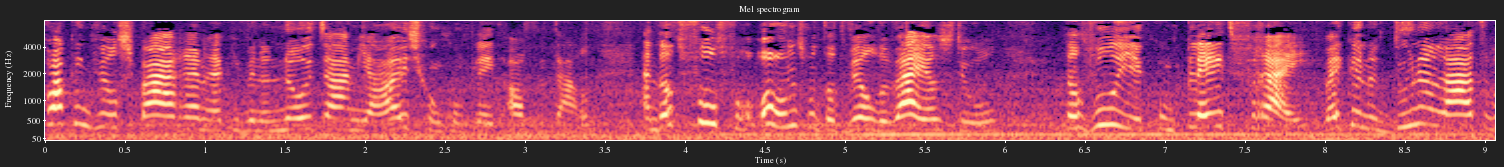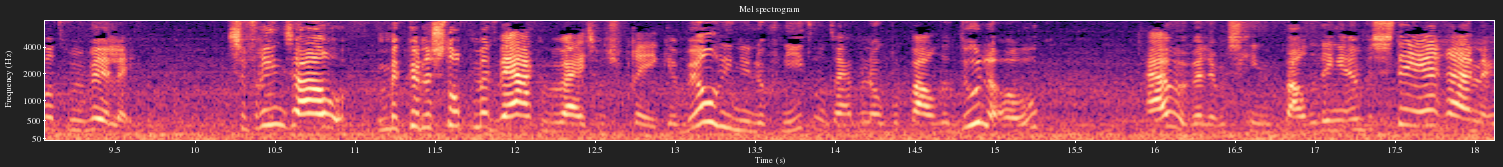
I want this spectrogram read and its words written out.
fucking veel sparen en heb je binnen no time je huis gewoon compleet afbetaald. En dat voelt voor ons, want dat wilden wij als doel, dan voel je je compleet vrij. Wij kunnen doen en laten wat we willen. Zijn vriend zou kunnen stoppen met werken, bij wijze van spreken. Wil die nu nog niet, want we hebben ook bepaalde doelen ook. we willen misschien bepaalde dingen investeren. En ik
